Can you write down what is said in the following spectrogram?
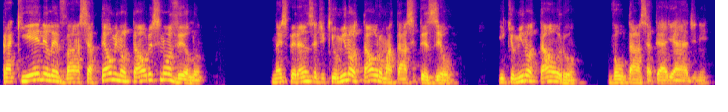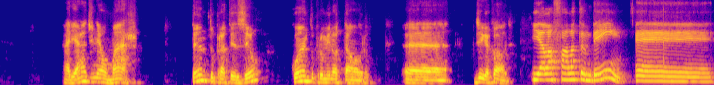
para que ele levasse até o Minotauro esse novelo, na esperança de que o Minotauro matasse Teseu e que o Minotauro voltasse até Ariadne. Ariadne é o mar, tanto para Teseu quanto para o Minotauro. É, Diga, Cláudia. E ela fala também, é,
